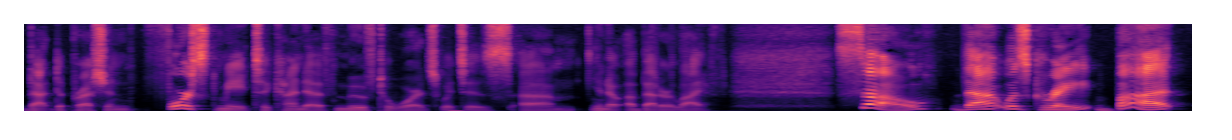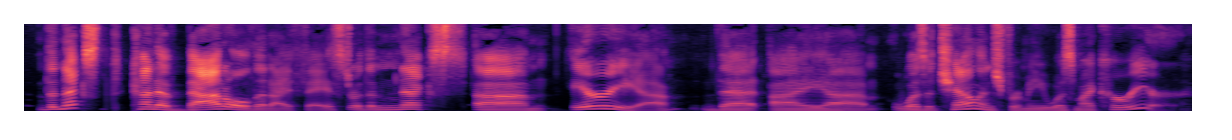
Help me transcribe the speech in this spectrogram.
that depression forced me to kind of move towards, which is, um, you know, a better life. So that was great. But the next kind of battle that I faced, or the next um, area that I um, was a challenge for me, was my career.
